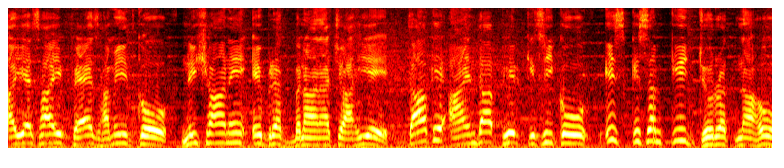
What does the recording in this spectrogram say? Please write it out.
I S I Faiz Hameed को निशान इबरत बनाना चाहिए, ताकि आइंदा फिर किसी को इस किस्म की ज़रूरत न हो।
